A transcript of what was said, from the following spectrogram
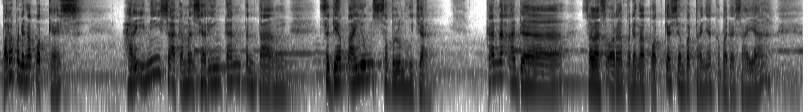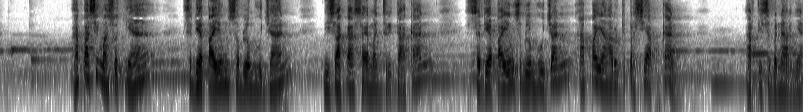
Para pendengar podcast, Hari ini saya akan menseringkan tentang sedia payung sebelum hujan. Karena ada salah seorang pendengar podcast yang bertanya kepada saya, apa sih maksudnya sedia payung sebelum hujan? Bisakah saya menceritakan sedia payung sebelum hujan apa yang harus dipersiapkan? Arti sebenarnya,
